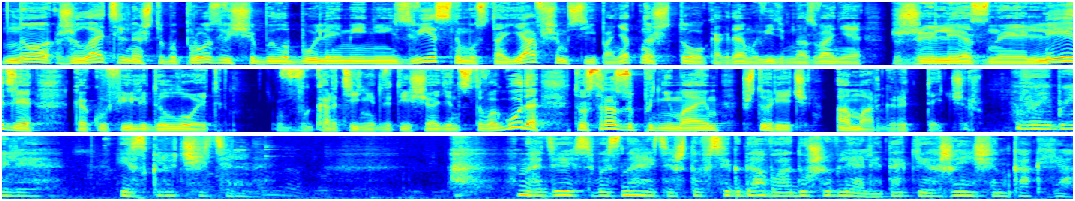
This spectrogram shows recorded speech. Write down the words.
но желательно, чтобы прозвище было более-менее известным, устоявшимся, и понятно, что когда мы видим название «Железная леди», как у Филида Ллойд в картине 2011 года, то сразу понимаем, что речь о Маргарет Тэтчер. Вы были исключительны. Надеюсь, вы знаете, что всегда воодушевляли таких женщин, как я.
